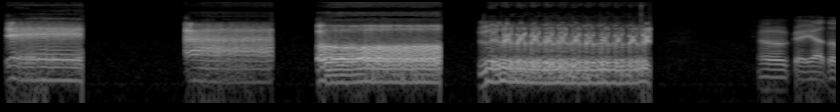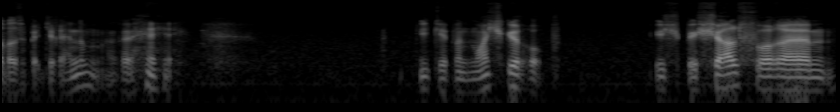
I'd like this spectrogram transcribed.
Eh, ah, oh. Oké, ja, dat was een beetje random. Maar, ik heb een masker op. Is speciaal voor um,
